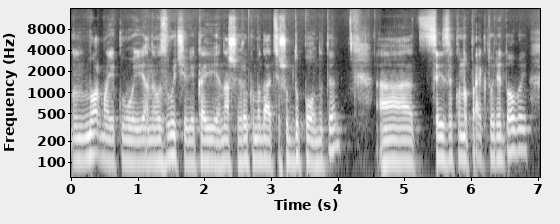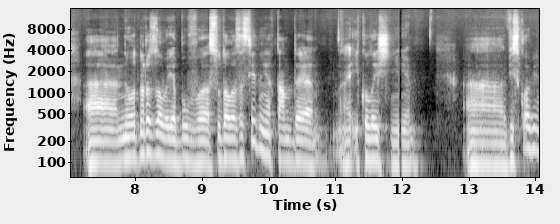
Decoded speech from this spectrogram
норма, яку я не озвучив, яка є нашою рекомендацією, щоб доповнити цей законопроект урядовий. Неодноразово я був в судових засіданнях, там, де і колишні. Е, Військові,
